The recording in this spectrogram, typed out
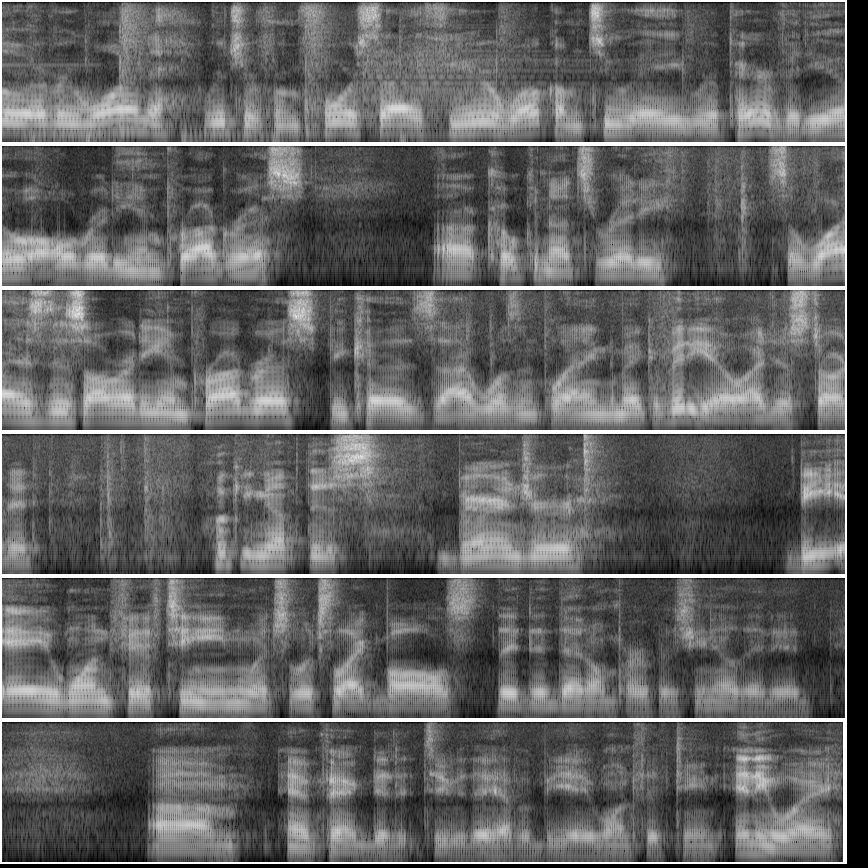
Hello everyone, Richard from Forsythe here. Welcome to a repair video already in progress. Uh, coconut's ready. So why is this already in progress? Because I wasn't planning to make a video. I just started hooking up this Behringer BA115, which looks like balls. They did that on purpose, you know they did. Um, Ampeg did it too. They have a BA115. Anyway,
